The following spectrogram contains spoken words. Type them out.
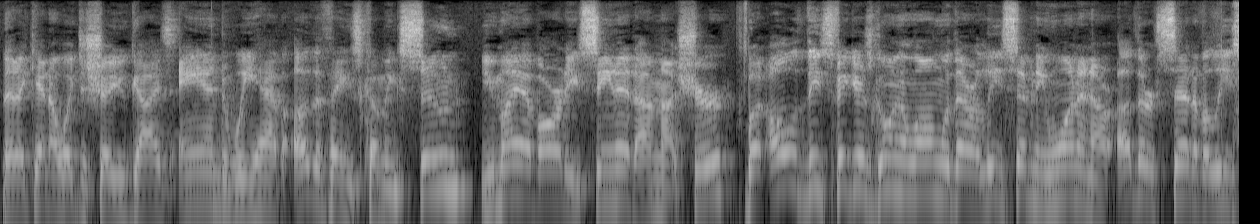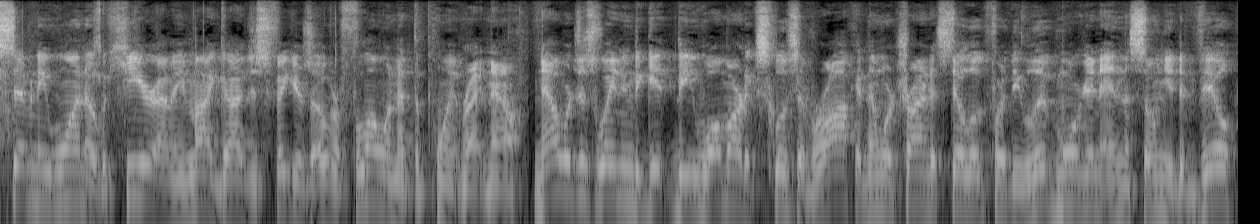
that I cannot wait to show you guys, and we have other things coming soon. You may have already seen it, I'm not sure. But all of these figures going along with our Elite 71 and our other set of Elite 71 over here. I mean, my God, just figures overflowing at the point right now. Now we're just waiting to get the Walmart exclusive Rock, and then we're trying to still look for the Liv Morgan and the Sonya Deville,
